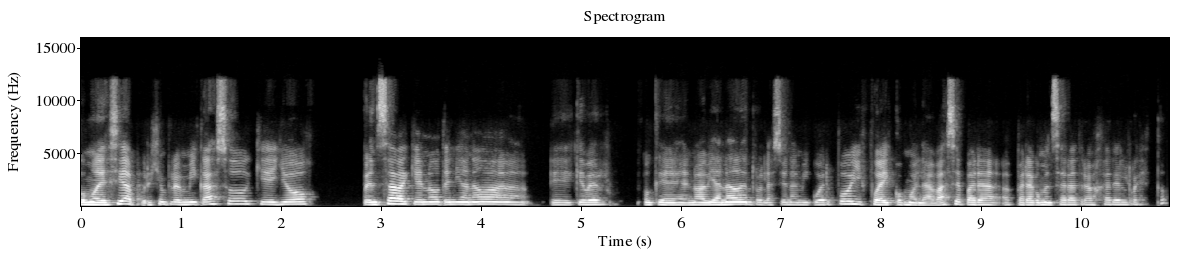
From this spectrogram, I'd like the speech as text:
Como decía, por ejemplo, en mi caso, que yo pensaba que no tenía nada eh, que ver o que no había nada en relación a mi cuerpo y fue ahí como la base para, para comenzar a trabajar el resto.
